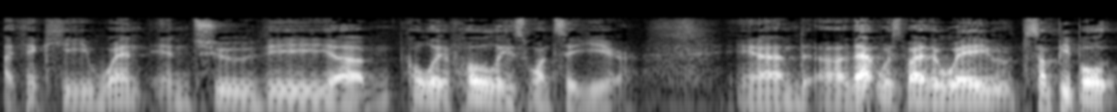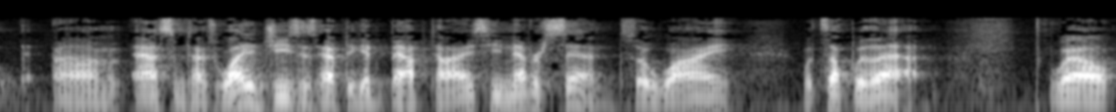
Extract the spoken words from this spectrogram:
I think he went into the um, Holy of Holies once a year. And uh, that was, by the way, some people um, ask sometimes, why did Jesus have to get baptized? He never sinned. So why? What's up with that? Well,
